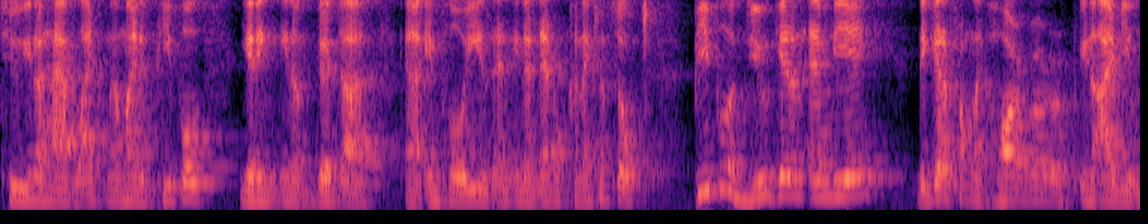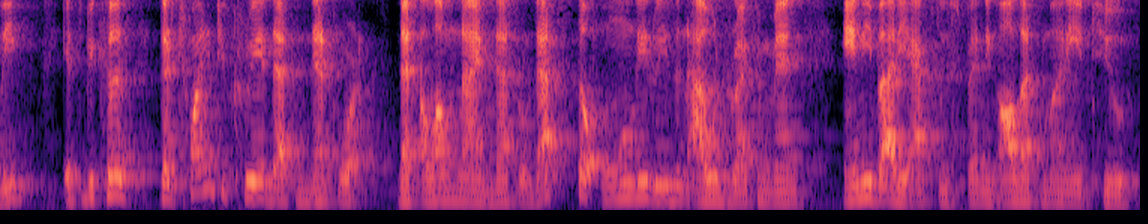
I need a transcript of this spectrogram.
to, you know, have like-minded people getting, you know, good uh, uh, employees and, in a network connection. So people do get an MBA, they get it from like Harvard or, you know, Ivy League. It's because they're trying to create that network, that alumni network. That's the only reason I would recommend anybody actually spending all that money to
